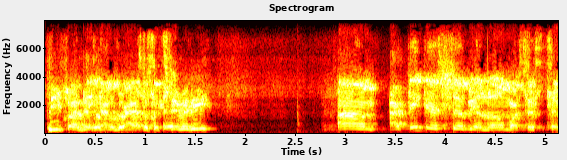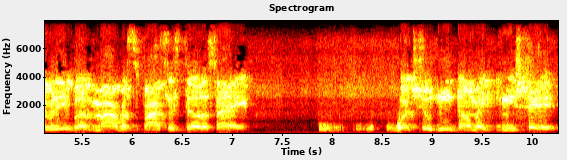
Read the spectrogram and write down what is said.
Do you feel like there's a little bit more sensitivity? Um, I think there should be a little more sensitivity, but my response is still the same. What you eat don't make me shit.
